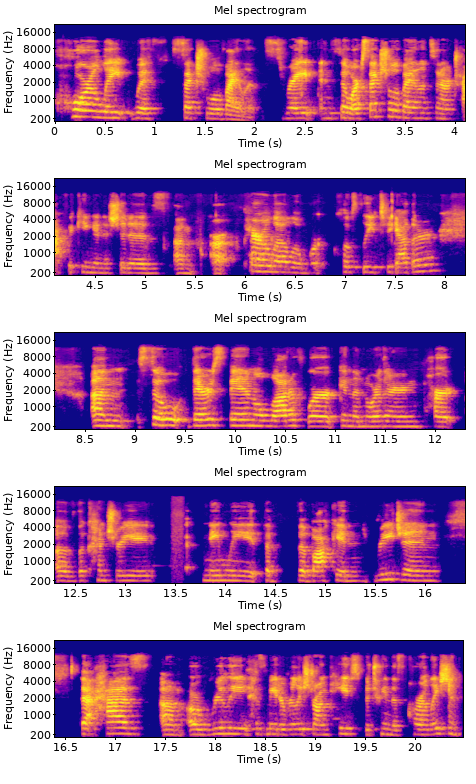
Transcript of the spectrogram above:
correlate with sexual violence right? And so our sexual violence and our trafficking initiatives um, are parallel and work closely together. Um, so there's been a lot of work in the northern part of the country namely the, the bakken region that has um, a really has made a really strong case between this correlation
